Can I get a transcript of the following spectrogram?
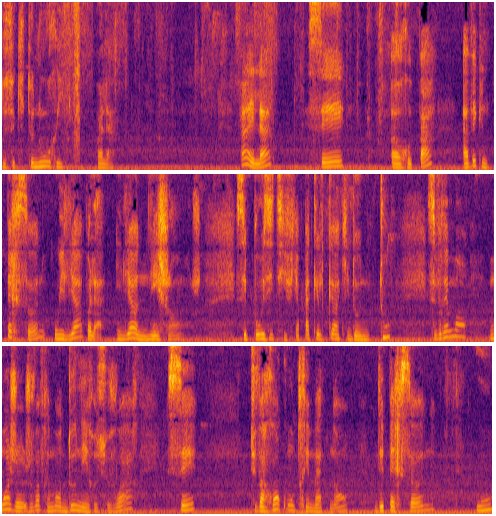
de ce qui te nourrit. Voilà. Ah, et là, c'est un repas avec une personne où il y a, voilà, il y a un échange. C'est positif. Il n'y a pas quelqu'un qui donne tout. C'est vraiment moi, je, vois vraiment donner, recevoir, c'est tu vas rencontrer maintenant des personnes où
